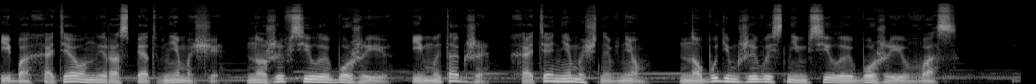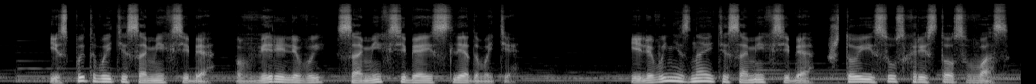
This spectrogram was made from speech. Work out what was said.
Ибо хотя Он и распят в немощи, но жив силою Божией, и мы также, хотя немощны в Нем, но будем живы с Ним силою Божией в вас. Испытывайте самих себя, в вере ли вы, самих себя исследуйте. Или вы не знаете самих себя, что Иисус Христос в вас –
